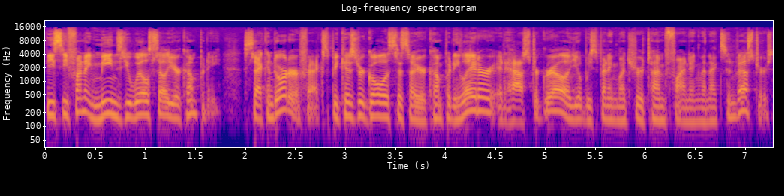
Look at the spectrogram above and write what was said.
VC funding means you will sell your company. Second order effects, because your goal is to sell your company later, it has to grow. You'll be spending much of your time finding the next investors.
